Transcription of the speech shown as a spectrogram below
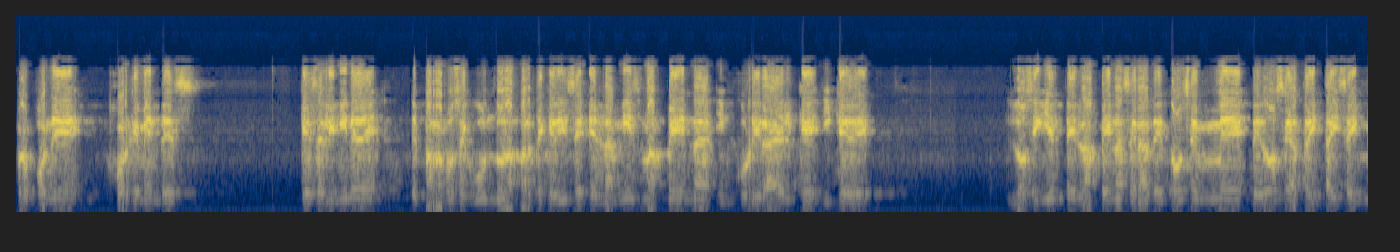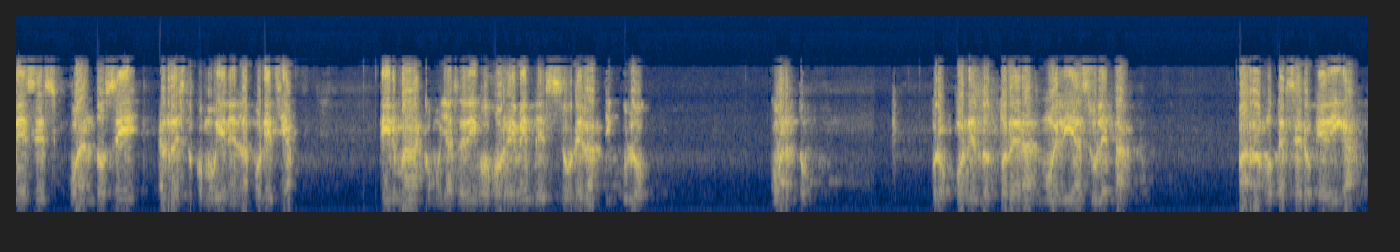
propone Jorge Méndez que se elimine el párrafo segundo la parte que dice en la misma pena incurrirá el que y quede lo siguiente, la pena será de 12, me, de 12 a 36 meses cuando se, el resto como viene en la ponencia. Firma, como ya se dijo, Jorge Méndez sobre el artículo Cuarto, propone el doctor Erasmo Elías Zuleta, párrafo tercero que diga,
